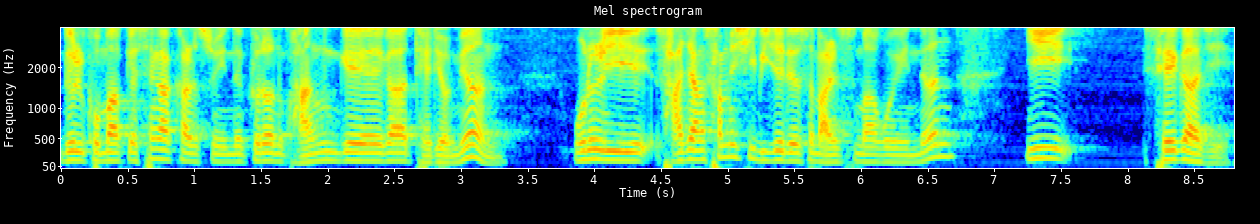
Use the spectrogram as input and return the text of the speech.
늘 고맙게 생각할 수 있는 그런 관계가 되려면 오늘 이 4장 32절에서 말씀하고 있는 이 세 가지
